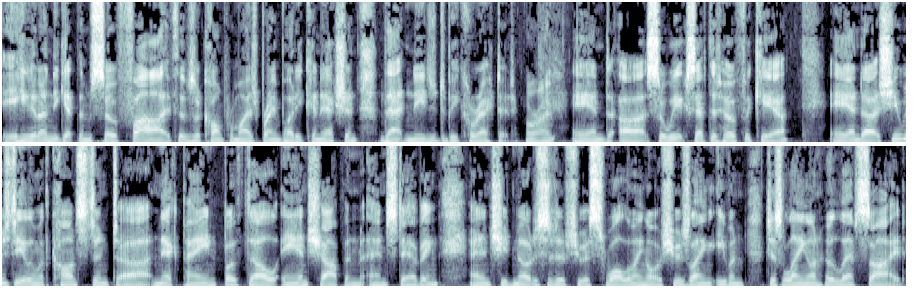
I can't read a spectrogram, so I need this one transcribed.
he could only get them so far if there was a compromised brain-body connection that needed to be corrected. All right. And uh, so we accepted her for care, and uh, she was dealing with constant uh, neck pain, both dull and sharp and, and stabbing, and she'd notice it if she was swallowing or if she was laying even just laying on her left side.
